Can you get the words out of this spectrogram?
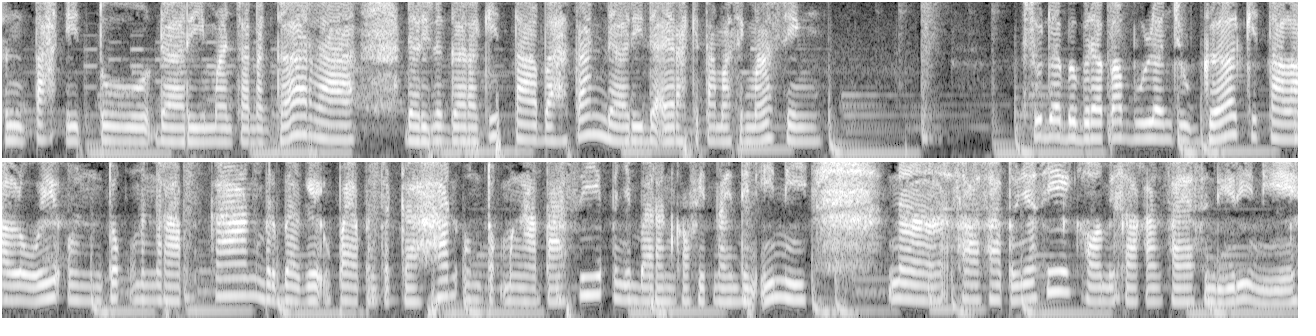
entah itu dari mancanegara, dari negara kita, bahkan dari daerah kita masing-masing. Sudah beberapa bulan juga kita lalui untuk menerapkan berbagai upaya pencegahan untuk mengatasi penyebaran COVID-19 ini. Nah, salah satunya sih kalau misalkan saya sendiri nih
